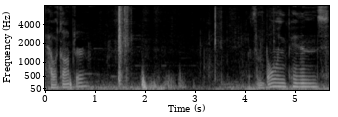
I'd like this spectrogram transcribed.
helicopter. With some bowling pins.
